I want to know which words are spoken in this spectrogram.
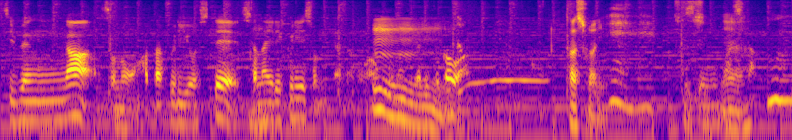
自分がその旗振りをして社内レクリエーションみたいなのを行ったりとかは確かに。そうですよねみました。うん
